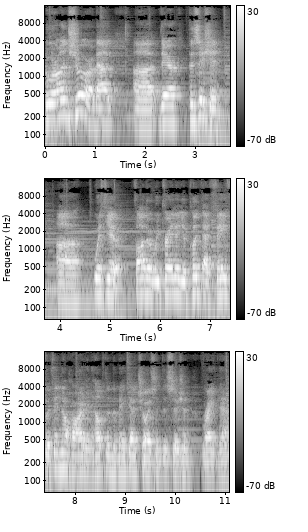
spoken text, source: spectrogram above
who are unsure about uh, their position uh, with you. Father, we pray that you put that faith within their heart and help them to make that choice and decision right now.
